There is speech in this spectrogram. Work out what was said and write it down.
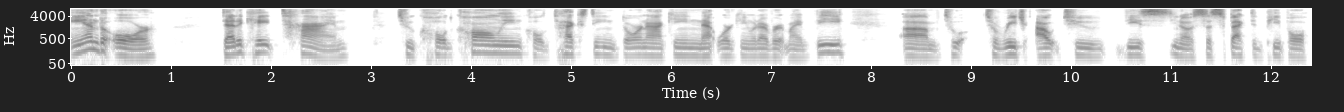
and or dedicate time to cold calling, cold texting, door knocking, networking, whatever it might be, um, to to reach out to these you know suspected people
